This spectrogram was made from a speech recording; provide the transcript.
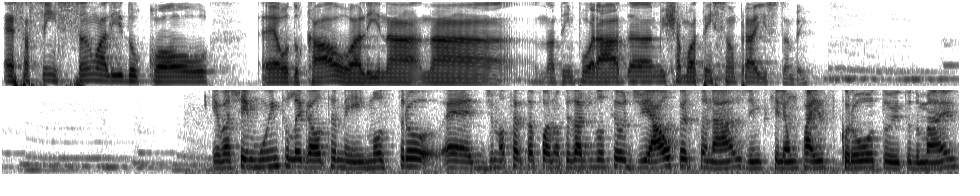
essa ascensão ali do Call é, ou do Cal ali na, na, na temporada me chamou a atenção para isso também. Eu achei muito legal também. Mostrou, é, de uma certa forma, apesar de você odiar o personagem, porque ele é um pai escroto e tudo mais,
